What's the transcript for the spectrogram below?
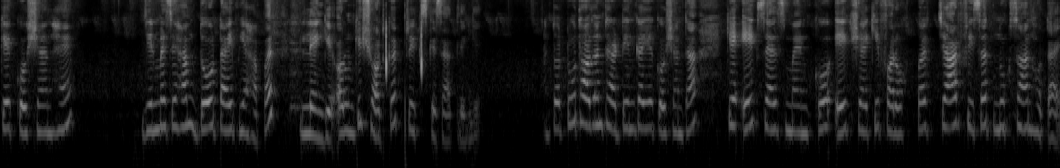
के क्वेश्चन हैं। जिनमें से हम दो टाइप यहाँ पर लेंगे और उनकी शॉर्टकट ट्रिक्स के साथ लेंगे। तो 2013 का ये क्वेश्चन था कि एक सेल्समैन को एक शेयर की फ़रोख्त पर चार फ़ीसद नुकसान होता है।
